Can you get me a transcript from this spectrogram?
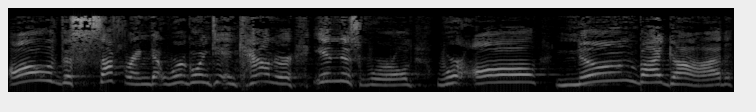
all of the suffering that we're going to encounter in this world were all known by God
